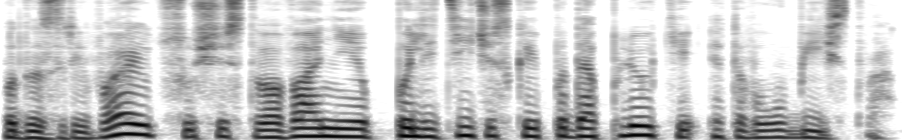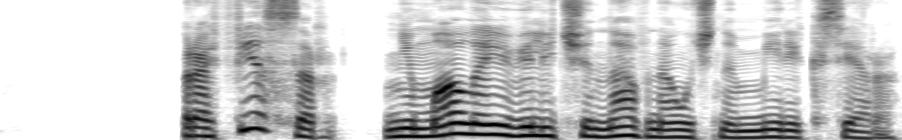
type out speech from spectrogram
подозревают существование политической подоплеки этого убийства. Профессор — немалая величина в научном мире Ксера.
